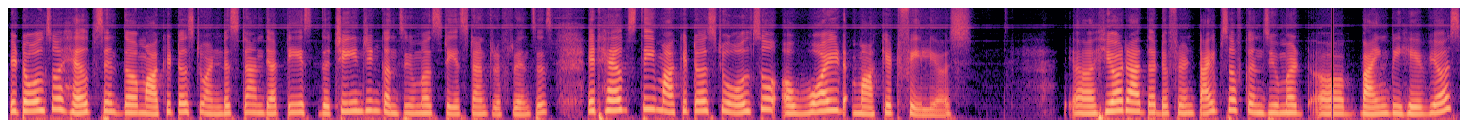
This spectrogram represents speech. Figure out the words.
it also helps the marketers to understand their taste the changing consumers taste and preferences. It helps the marketers to also avoid market failures uh, here are the different types of consumer uh, buying behaviors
